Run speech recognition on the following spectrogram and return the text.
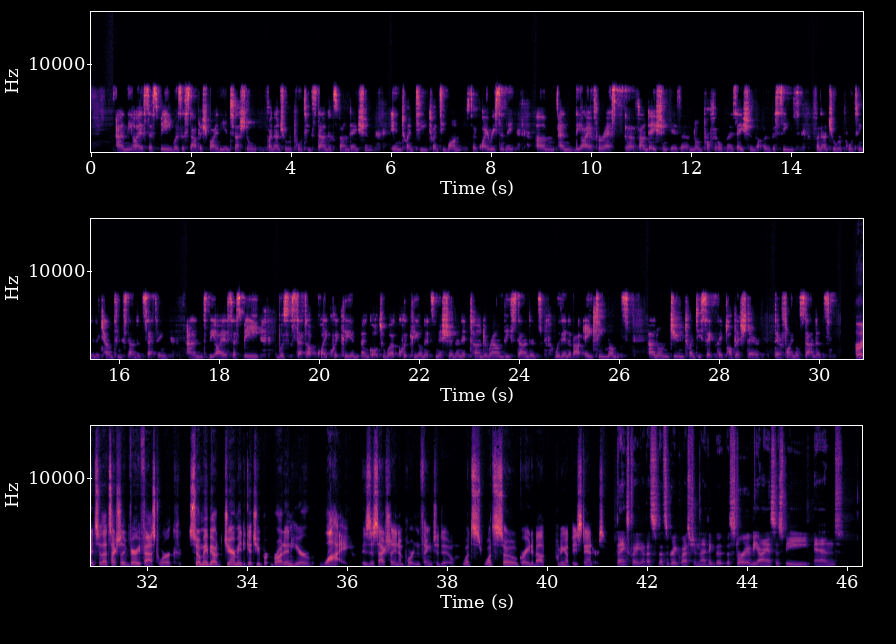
And the ISSB was established by the International Financial Reporting Standards Foundation in 2021, so quite recently. Um, and the IFRS uh, Foundation is a non-profit organization that oversees financial reporting and accounting standard setting. And the ISSB was set up quite quickly and, and got to work quickly on its mission, and it turned around these standards within about 18 months and on June 26th they published their their final standards. All right, so that's actually very fast work. So maybe I'll Jeremy to get you br- brought in here. Why is this actually an important thing to do? What's what's so great about putting up these standards? Thanks, Clay. Yeah, that's that's a great question. I think the, the story of the ISSB and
